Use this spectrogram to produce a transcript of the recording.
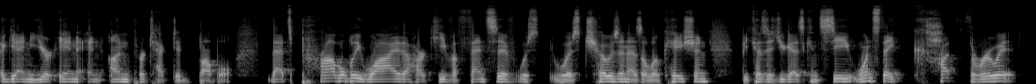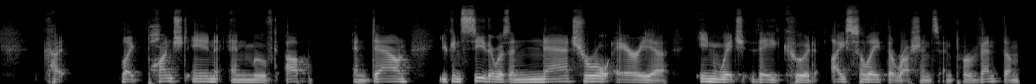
again, you're in an unprotected bubble. That's probably why the Kharkiv offensive was was chosen as a location because as you guys can see, once they cut through it, cut like punched in and moved up and down, you can see there was a natural area in which they could isolate the Russians and prevent them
